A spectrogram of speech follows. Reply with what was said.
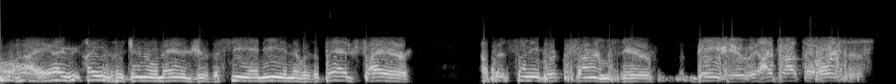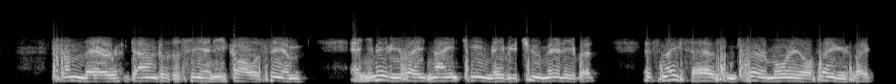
Oh, hi. I, I was the general manager of the CNE, and there was a bad fire up at Sunnybrook Farms near Bayview. I brought the horses from there down to the CNE Coliseum. And you may be right, 19 may be too many, but it's nice to have some ceremonial things. Like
